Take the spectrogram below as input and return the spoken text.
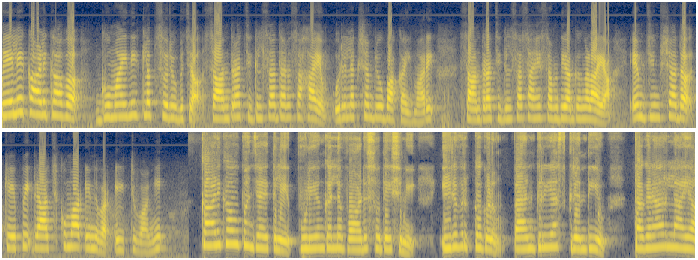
മേലെ കാളികാവ് ഗുമൈനി ക്ലബ് സ്വരൂപിച്ച സാന്ദ്ര ചികിത്സാ ധനസഹായം ഒരു ലക്ഷം രൂപ കൈമാറി. സാന്ദ്ര ചികിത്സാ സഹായ സമിതി അംഗങ്ങളായ M Jimshad K P Rajkumar എന്നിവർ ഏറ്റുവാങ്ങി. കാളികാവ് പഞ്ചായത്തിലെ പുളിയങ്കല്ല വാർഡ് സ്വദേശിനി ഇരുവൃക്കകളും പാൻക്രിയാസ് ഗ്രന്ഥിയും തകരാറിലായ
